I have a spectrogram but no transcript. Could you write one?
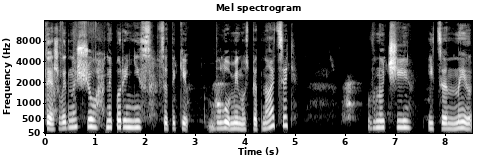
теж видно, що не переніс. Все-таки було мінус 15 вночі, і це не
